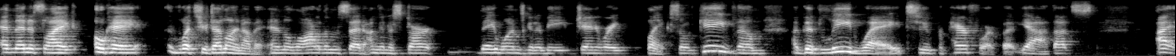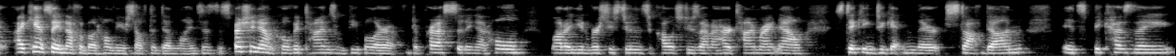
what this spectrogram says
And then it's like, okay, what's your deadline of it? And a lot of them said, I'm going to start, day one's going to be January blank. So it gave them a good lead way to prepare for it. But yeah, that's, I, I can't say enough about holding yourself to deadlines, especially now in COVID times when people are depressed, sitting at home. A lot of university students and college students have a hard time right now sticking to getting their stuff done. It's because they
